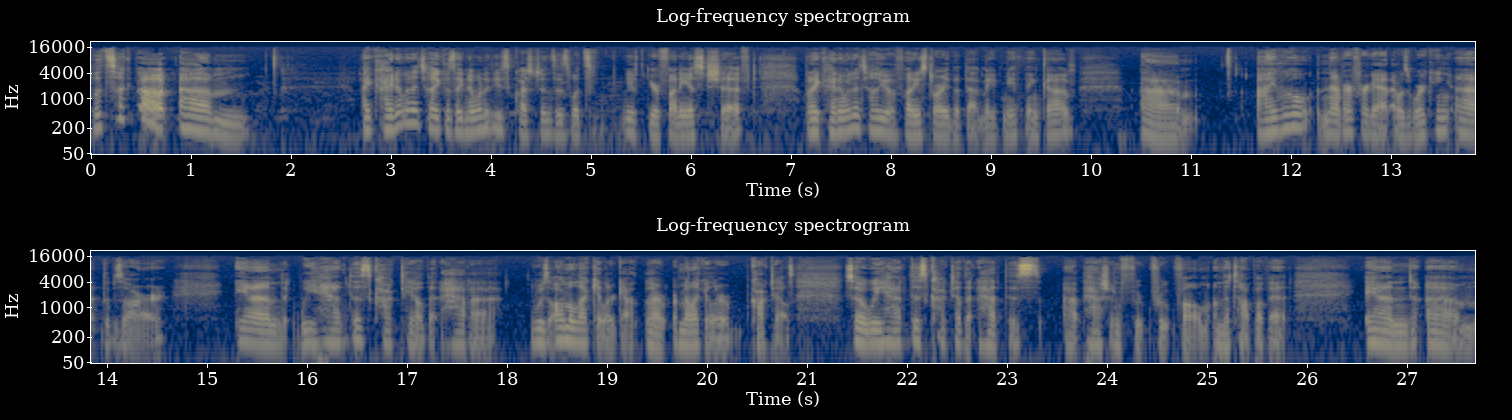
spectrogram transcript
let's talk about. Um, I kind of want to tell you because I know one of these questions is what's your funniest shift, but I kind of want to tell you a funny story that that made me think of. Um, I will never forget. I was working at the bazaar, and we had this cocktail that had a it was all molecular uh, molecular cocktails. So we had this cocktail that had this uh, passion fruit, fruit foam on the top of it, and um,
